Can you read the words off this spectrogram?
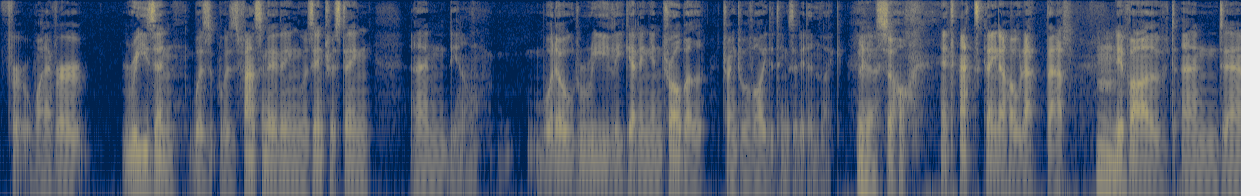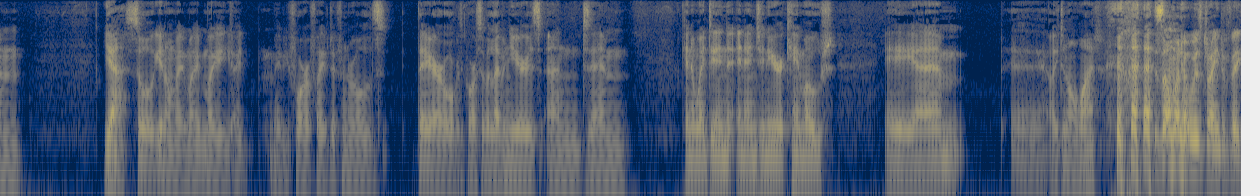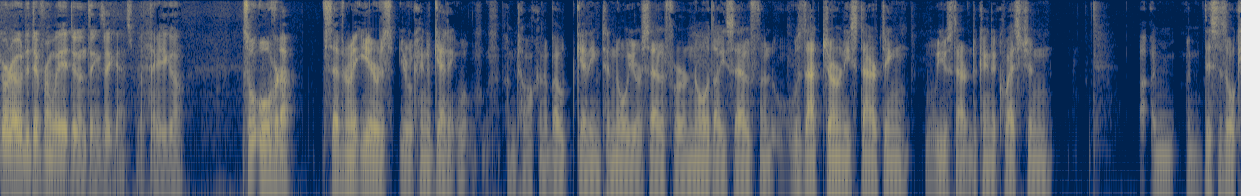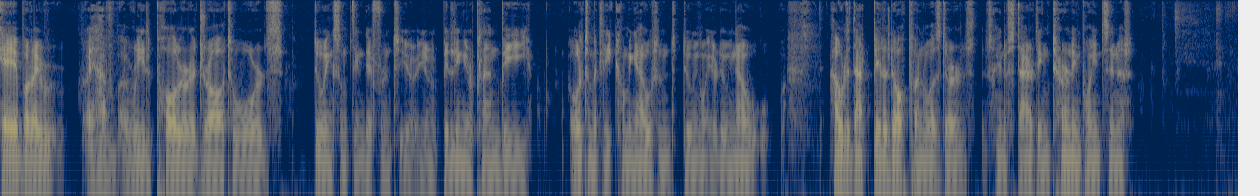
for whatever reason, was was fascinating, was interesting, and you know, without really getting in trouble, trying to avoid the things that I didn't like. Yeah. So that's kind of how that that hmm. evolved, and um, yeah. So you know, my my my I, maybe four or five different roles there over the course of eleven years, and um, kind of went in. An engineer came out a um, uh, I don't know what someone who was trying to figure out a different way of doing things. I guess, but there you go. So over that seven or eight years, you were kind of getting. I'm talking about getting to know yourself or know thyself, and was that journey starting? Were you starting to kind of question? I'm, this is okay, but I I have a real pull or a draw towards doing something different. You're you know building your plan B, ultimately coming out and doing what you're doing now how did that build up, and was there kind of starting turning points in it?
